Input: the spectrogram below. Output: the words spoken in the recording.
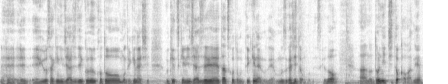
えー、営業先にジャージで行くこともできないし受付にジャージで立つこともできないので難しいと思うんですけどあの土日とかはね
